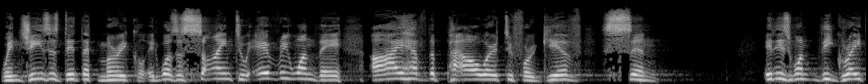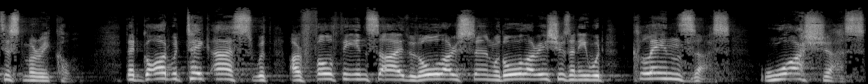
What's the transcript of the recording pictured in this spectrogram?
When Jesus did that miracle, it was a sign to everyone there I have the power to forgive sin. It is one the greatest miracle that God would take us with our filthy insides, with all our sin, with all our issues, and He would cleanse us, wash us,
